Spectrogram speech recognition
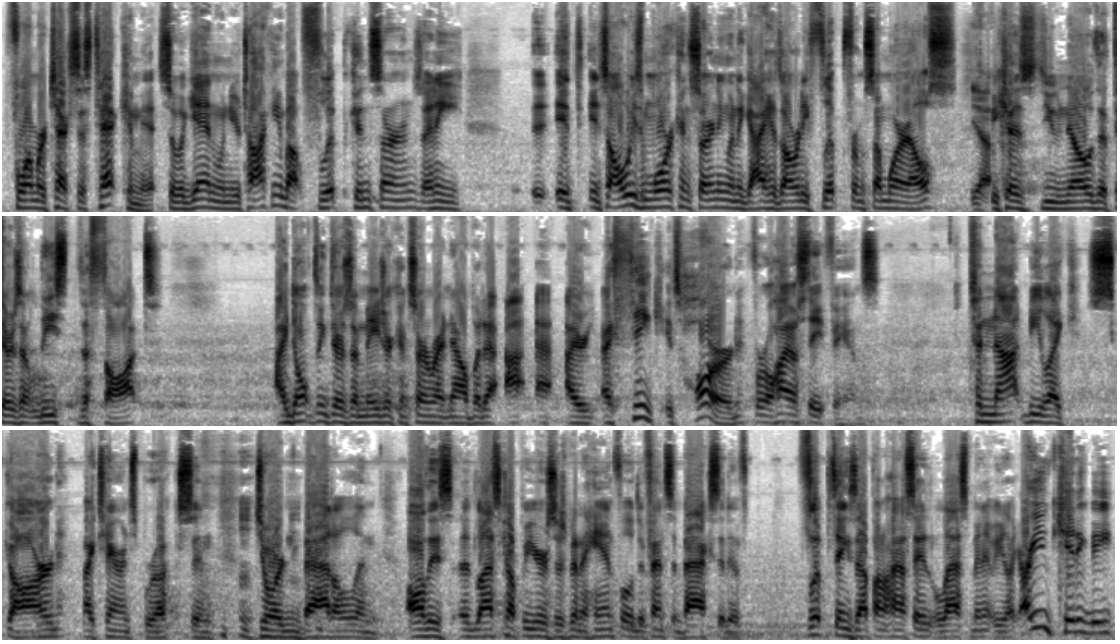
former Texas Tech commit. So again, when you're talking about flip concerns, any it, it's always more concerning when a guy has already flipped from somewhere else Yeah. because you know that there's at least the thought. I don't think there's a major concern right now, but I, I, I, I think it's hard for Ohio State fans to not be like scarred by Terrence Brooks and Jordan Battle and all these uh, last couple of years. There's been a handful of defensive backs that have flipped things up on Ohio State at the last minute. You're like, are you kidding me?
